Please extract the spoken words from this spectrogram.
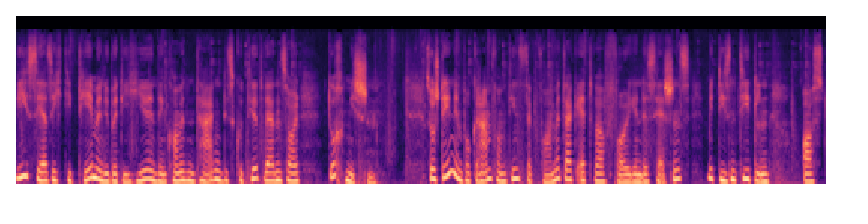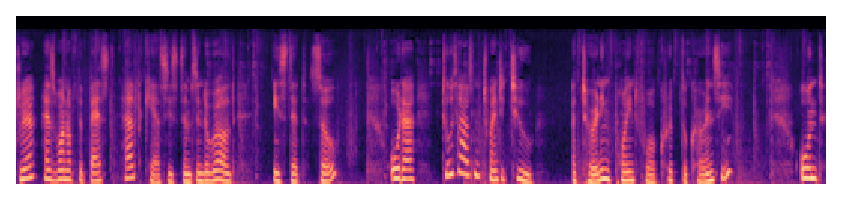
wie sehr sich die Themen, über die hier in den kommenden Tagen diskutiert werden soll, durchmischen. So stehen im Programm vom Dienstagvormittag etwa folgende Sessions mit diesen Titeln Austria has one of the best healthcare systems in the world. Is that so? Oder 2022 A Turning Point for Cryptocurrency? und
